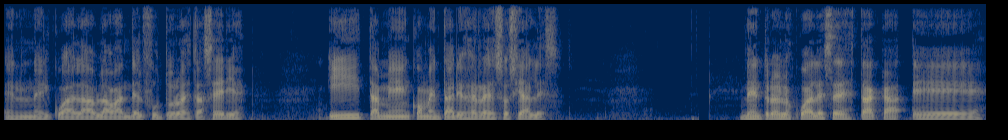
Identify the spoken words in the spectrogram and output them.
en el cual hablaban del futuro de esta serie y también comentarios de redes sociales dentro de los cuales se destaca eh,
